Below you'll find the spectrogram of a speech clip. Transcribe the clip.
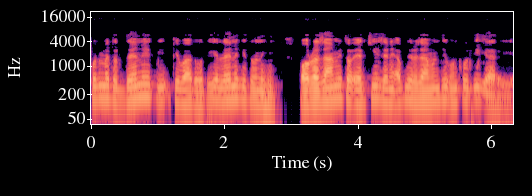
کل میں تو دینے کی بات ہوتی ہے، لینے کی تو نہیں۔ اور رضا میں تو ایک چیز یعنی اپنی رضامندی ان کو دی جا رہی ہے۔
